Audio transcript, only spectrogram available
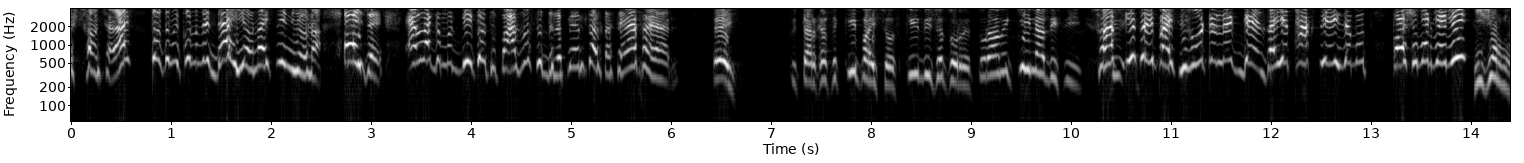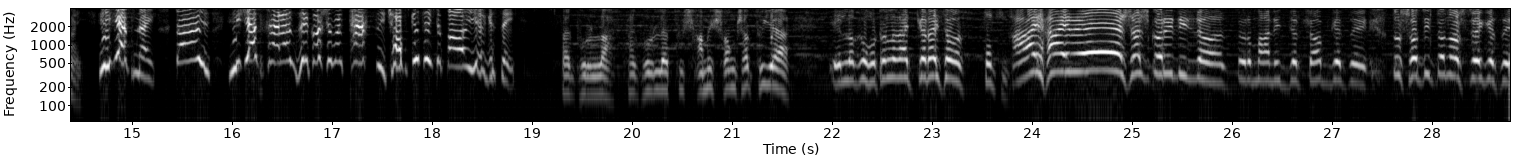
এর সংসার আই? তো তুমি কোনোদিন দেখিও নাই চিনিও না। এই যে এলাকা মোর বিগত পাঁচ বছর ধরে প্রেম চলতেছে এফআইআর। এই তুই তার কাছে কি পাইছস? কি দিছে তোরে? তোরা আমি কি না দিছি? সব কিছুই পাইছি হোটেলে গে- যাইয়া থাকছি এই যাবত কয়সময় বেবি হিসাব নাই। হিসাব নাই। তো হিসাব ছাড়া যে কয়সময় থাকছি সব কিছুই তো পাওয়া হয়ে গেছে। আস্তাগফিরুল্লাহ আস্তাগফিরুল্লাহ তুই স্বামীর সংসার তুইয়া এর লগে হোটেলে রাত কাটাইছস? হাই হাই রে শেষ করে দিছস। তোর মানিজ্য সব গেছে তোর সতীত্ব নষ্ট হয়ে গেছে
